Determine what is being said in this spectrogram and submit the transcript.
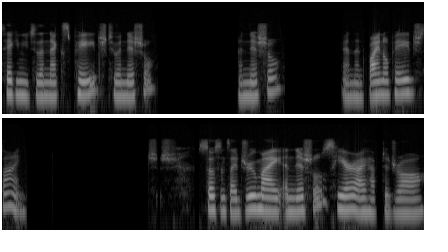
Taking you to the next page to initial, initial, and then final page sign. So since I drew my initials here, I have to draw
